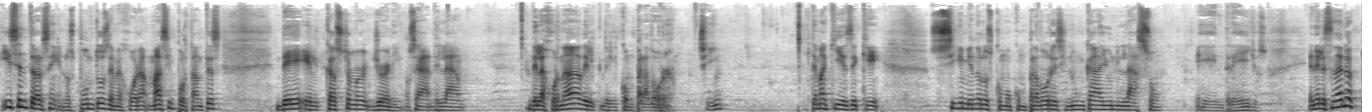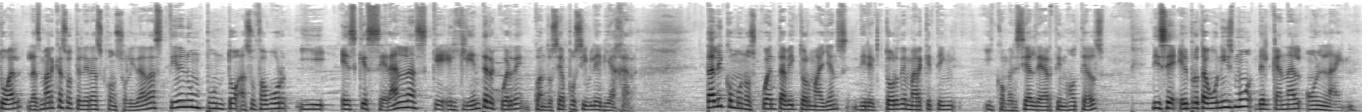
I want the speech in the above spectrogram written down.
y centrarse en los puntos de mejora más importantes del customer journey, o sea, de la, de la jornada del, comprador. ¿sí? El tema aquí es de que siguen viéndolos como compradores y nunca hay un lazo eh, entre ellos. En el escenario actual, las marcas hoteleras consolidadas tienen un punto a su favor y es que serán las que el cliente recuerde cuando sea posible viajar. Tal y como nos cuenta Víctor Mayans, director de marketing y comercial de Artem Hotels, dice el protagonismo del canal online.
